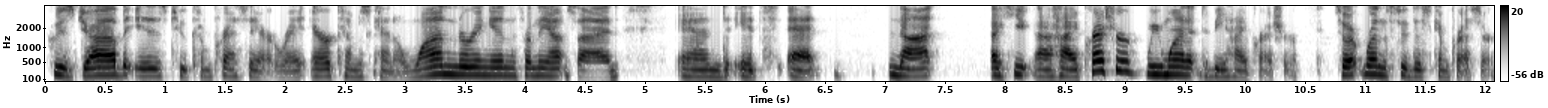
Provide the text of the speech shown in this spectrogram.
whose job is to compress air, right? Air comes kind of wandering in from the outside and it's at not a, a, high pressure. We want it to be high pressure. So it runs through this compressor.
